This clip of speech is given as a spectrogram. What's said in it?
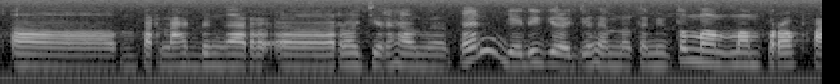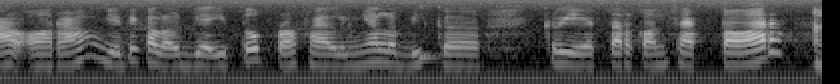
um, pernah dengar uh, Roger Hamilton, jadi Roger Hamilton itu mem- memprofile orang. Jadi kalau dia itu profilingnya lebih ke creator konseptor. Nah,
